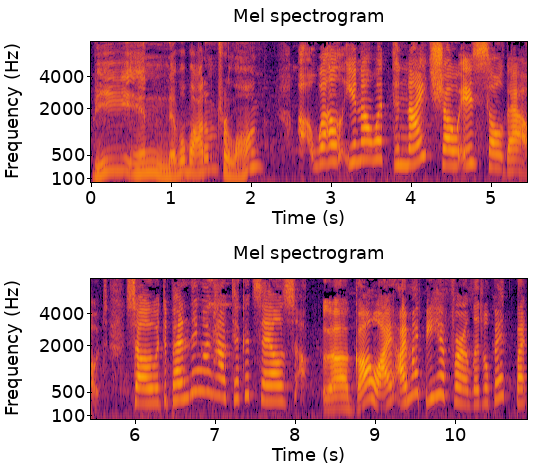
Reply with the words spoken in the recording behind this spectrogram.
be in Nibblebottom for long? Uh, well, you know what? Tonight's show is sold out. So, depending on how ticket sales uh, go, I, I might be here for a little bit, but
